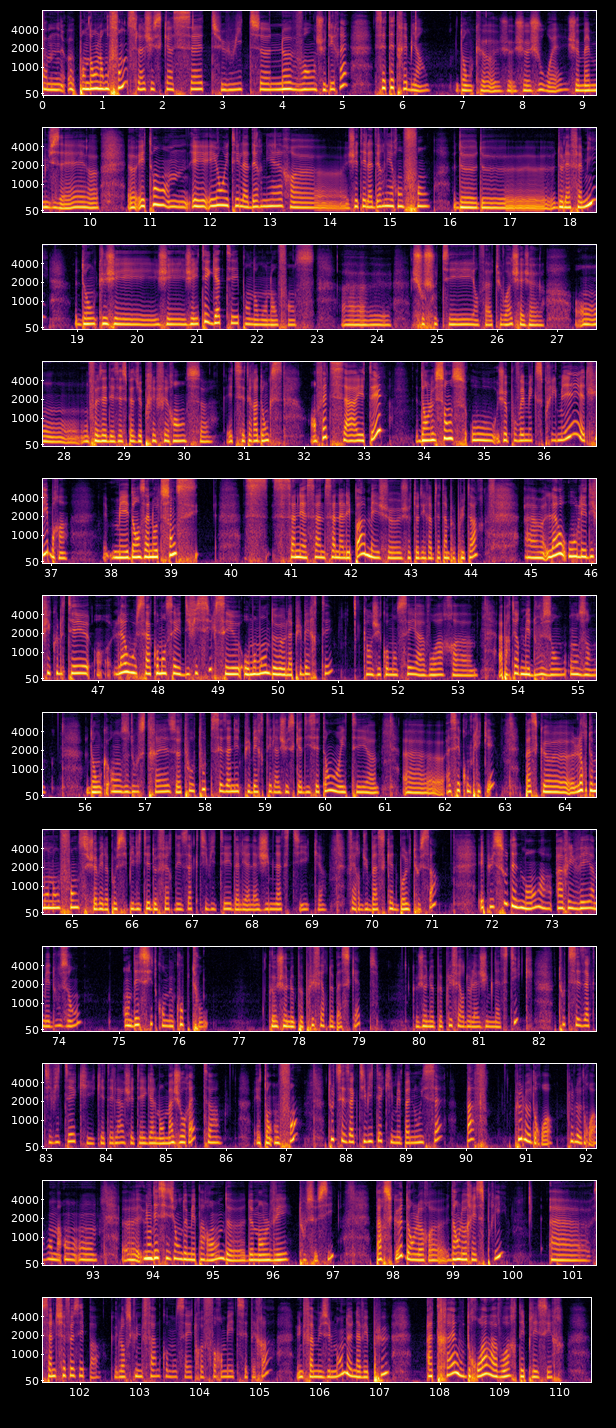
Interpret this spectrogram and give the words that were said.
pendant l'enfance, là, jusqu'à 7, 8, 9 ans, je dirais, c'était très bien. Donc euh, je, jouais, je m'amusais. Euh, euh, étant, et, ayant été la dernière, j'étais la dernière enfant de, de, la famille, donc j'ai été gâtée pendant mon enfance. Chouchoutée, enfin tu vois, on, on, faisait des espèces de préférences, etc. Donc en fait, ça a été dans le sens où je pouvais m'exprimer, être libre, mais dans un autre sens, ça, n'allait pas, mais je, te dirai peut-être un peu plus tard. Euh, là où les difficultés, là où ça a commencé à être difficile, c'est au moment de la puberté, quand j'ai commencé à avoir, euh, à partir de mes 12 ans, 11 ans, donc 11, 12, 13, toutes ces années de puberté là jusqu'à 17 ans ont été euh, euh, assez compliquées parce que lors de mon enfance, j'avais la possibilité de faire des activités, d'aller à la gymnastique, faire du basketball, tout ça. Et puis soudainement, arrivé à mes 12 ans, on décide qu'on me coupe tout, que je ne peux plus faire de basket, que je ne peux plus faire de la gymnastique. Toutes ces activités qui, étaient là, j'étais également majorette, étant enfant. Toutes ces activités qui m'épanouissaient, paf, plus le droit, plus le droit. Euh, une décision de mes parents de, m'enlever tout ceci, parce que dans leur, euh, dans leur esprit, euh, ça ne se faisait pas. Que lorsqu'une femme commençait à être formée, etc., une femme musulmane n'avait plus attrait ou droit à avoir des plaisirs.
